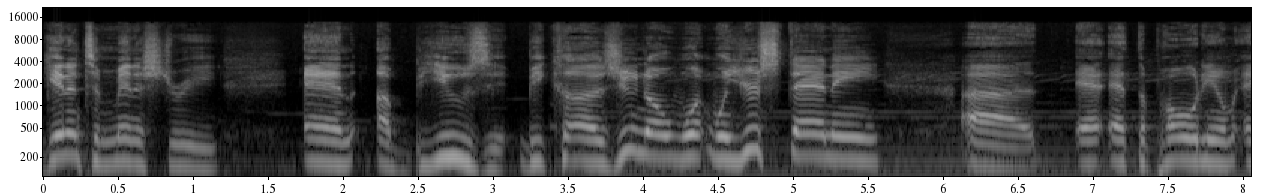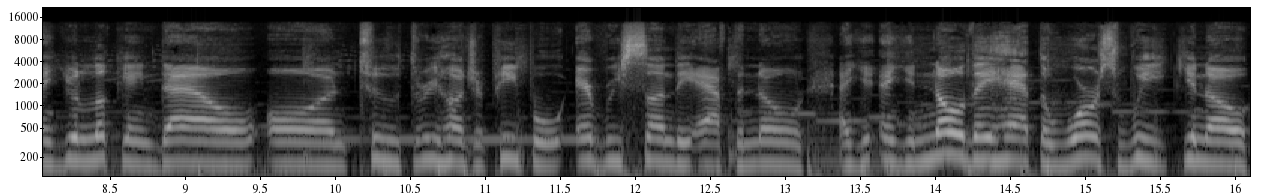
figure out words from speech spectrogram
get into ministry and abuse it because you know when, when you're standing uh, at, at, the podium and you're looking down on two, three hundred people every Sunday afternoon, and you and you know they had the worst week. You know,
